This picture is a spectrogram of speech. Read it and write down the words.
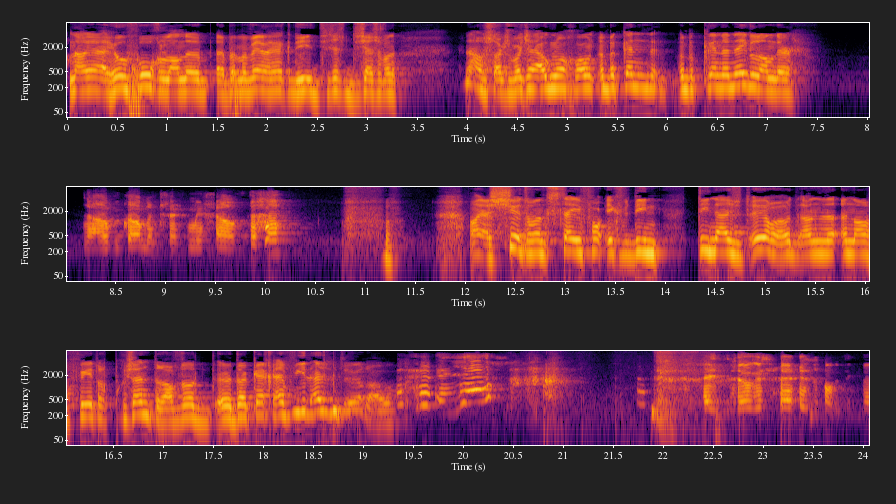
Nou ja, heel veel landen eh, bij mijn werk, die, die, die zijn zo van... Nou, straks word jij ook nog gewoon een bekende, een bekende Nederlander. nou, ik krijg ik meer geld. Oh ja, shit, want stel je voor, ik verdien 10.000 euro en, en dan 40% eraf, dan, eh, dan krijg je 4.000 euro. yes! hey, jongens, ik nu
